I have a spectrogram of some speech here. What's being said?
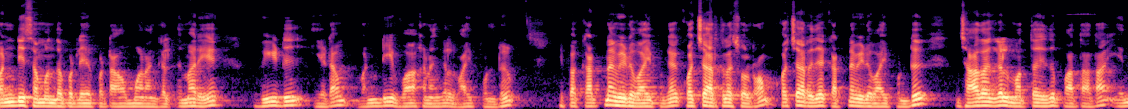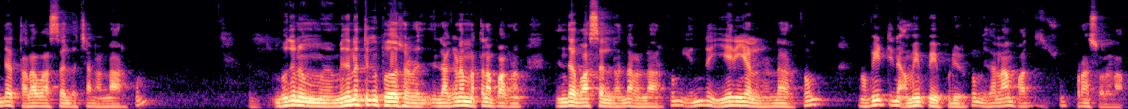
வண்டி சம்மந்தப்பட்ட ஏற்பட்ட அவமானங்கள் இந்த மாதிரி வீடு இடம் வண்டி வாகனங்கள் வாய்ப்புண்டு. இப்போ கட்டின வீடு வாய்ப்புங்க. கொச்சாரத்தில் சொல்கிறோம் கொச்சார இதே கட்டின வீடு வாய்ப்புண்டு. ஜாதகங்கள் மற்ற இது பார்த்தா தான் எந்த தலைவாசல் வச்சா நல்லாயிருக்கும் புதனம் மிதனத்துக்கு பொதுவாக சொல்கிறது லக்னம் மத்தெல்லாம் பார்க்கணும். இந்த வாசல் இருந்தால் நல்லாயிருக்கும் எந்த ஏரியாவில் நல்லாயிருக்கும் நம்ம வீட்டின் அமைப்பு எப்படி இருக்கும்? இதெல்லாம் பார்த்து சூப்பராக சொல்லலாம்.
